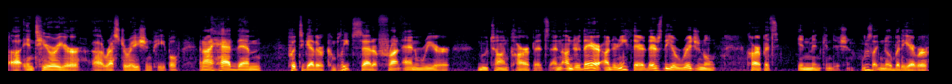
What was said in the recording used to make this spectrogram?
uh, interior uh, restoration people, and I had them put together a complete set of front and rear Mouton carpets. And under there, underneath there, there's the original carpets in mint condition. Looks like nobody ever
